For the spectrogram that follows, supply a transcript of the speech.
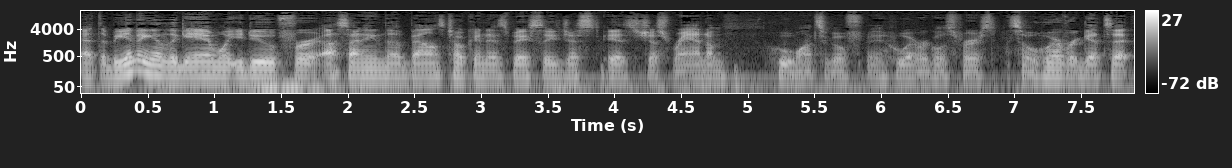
At the beginning of the game, what you do for assigning the balance token is basically just it's just random who wants to go whoever goes first. So whoever gets it.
